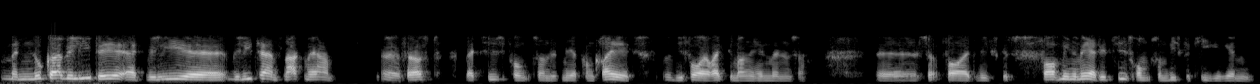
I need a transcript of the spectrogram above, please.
Men nu gør vi lige det, at vi lige, øh, vi lige tager en snak med ham øh, først. Hvad tidspunkt, sådan lidt mere konkret. Vi får jo rigtig mange henvendelser. Øh, så for at vi skal for at minimere det tidsrum, som vi skal kigge igennem.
